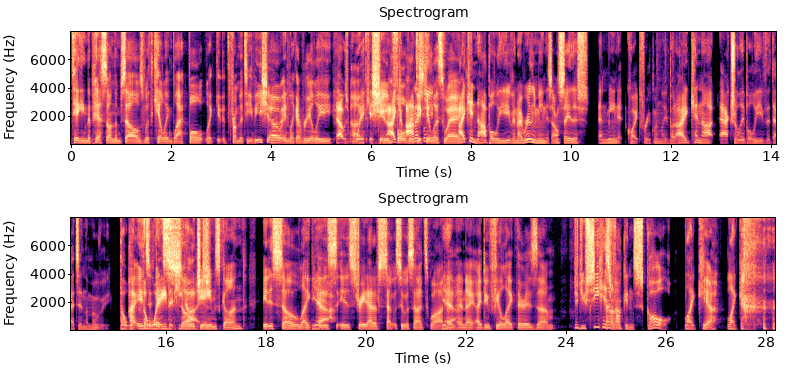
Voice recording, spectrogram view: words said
taking the piss on themselves with killing Black Bolt, like from the TV show, in like a really That was uh, wicked, dude. shameful, I- honestly, ridiculous way. I cannot believe, and I really mean this. I don't say this and mean it quite frequently, but I cannot actually believe that that's in the movie. The I- way, the way that he so dies. James Gunn. It is so like Yeah. it is, it is straight out of Su- Suicide Squad, Yeah. and, and I, I do feel like there is um Did you see his don't know. fucking skull? Like, yeah like,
